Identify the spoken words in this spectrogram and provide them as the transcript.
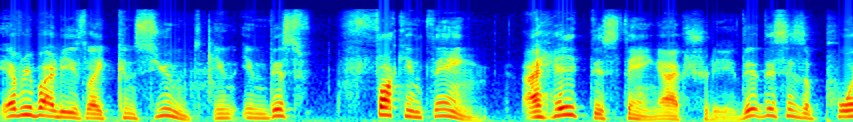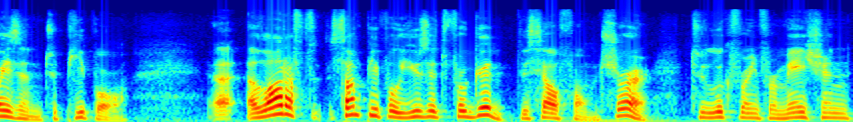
everybody is like consumed in in this fucking thing. I hate this thing actually. This is a poison to people. Uh, a lot of some people use it for good, the cell phone, sure, to look for information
